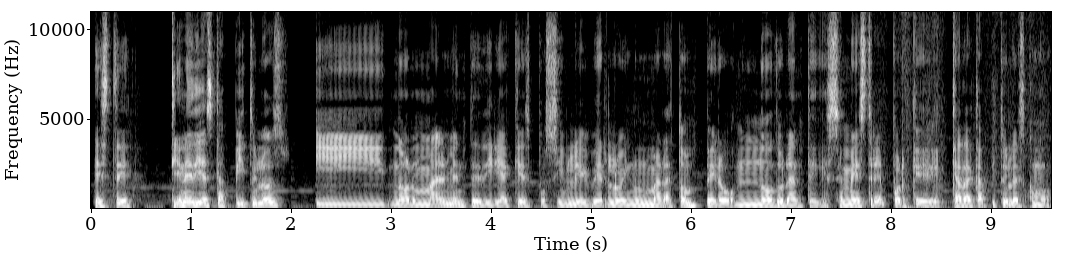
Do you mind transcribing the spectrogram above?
Este tiene 10 capítulos, y normalmente diría que es posible verlo en un maratón, pero no durante semestre, porque cada capítulo es como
